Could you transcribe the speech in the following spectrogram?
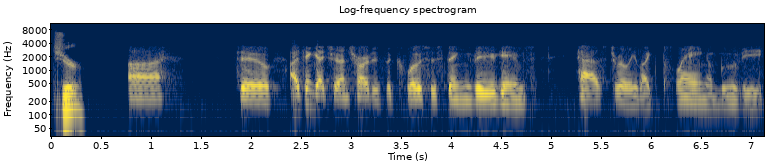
Sure. Uh, so I think actually Uncharted is the closest thing video games has to really like playing a movie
